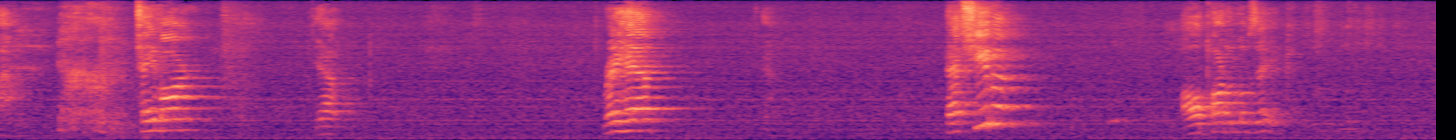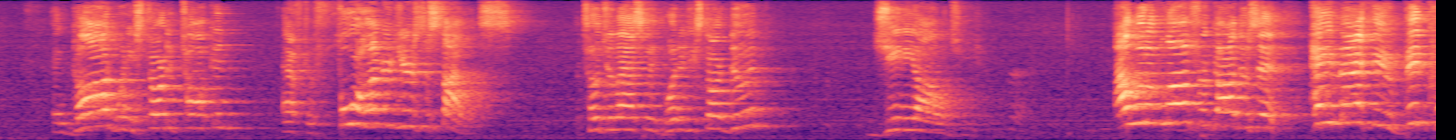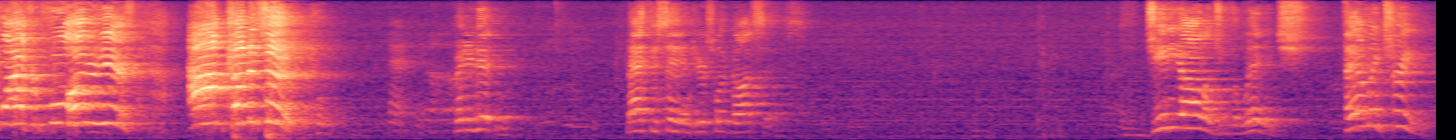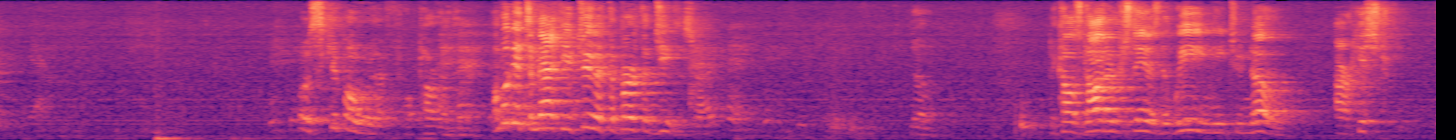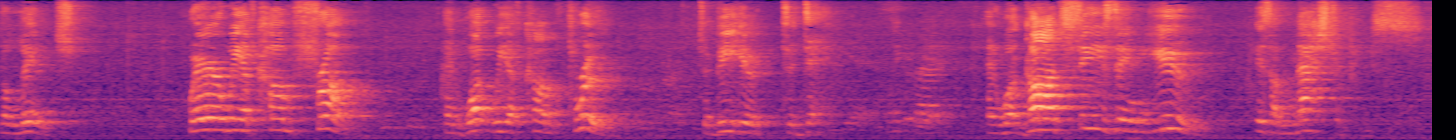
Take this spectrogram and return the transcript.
Wow. Tamar, yeah. Rahab, yeah. Bathsheba, all part of the mosaic. And God, when He started talking, after 400 years of silence, I told you last week, what did He start doing? Genealogy. I would have loved for God to have said, Hey, Matthew, been quiet for 400 years. I'm coming soon. But He didn't. Matthew said, and here's what God says genealogy, the lineage, family tree. Let's skip over that part right there. I'm going to get to Matthew 2 at the birth of Jesus, right? No. Because God understands that we need to know our history, the lineage, where we have come from, and what we have come through to be here today. And what God sees in you is a masterpiece.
